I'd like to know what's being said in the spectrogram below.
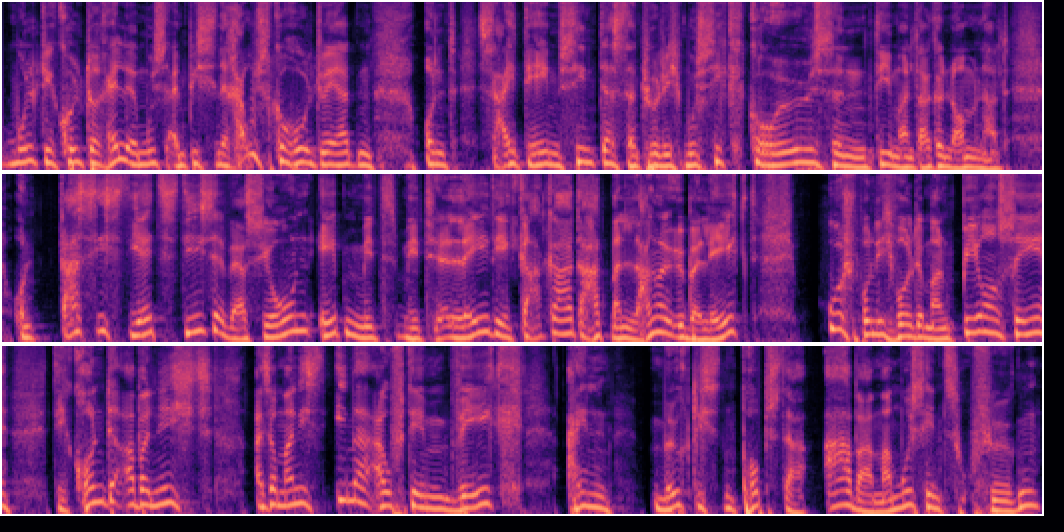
Multikulturelle muss ein bisschen rausgeholt werden und seitdem sind das natürlich Musikgrößen, die man da genommen hat. Und das ist jetzt diese Version eben mit, mit Lady Gaga. Da hat man lange überlegt. Ursprünglich wollte man Beyoncé, die konnte aber nicht. Also man ist immer auf dem Weg, einen möglichsten Popstar. Aber man muss hinzufügen,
